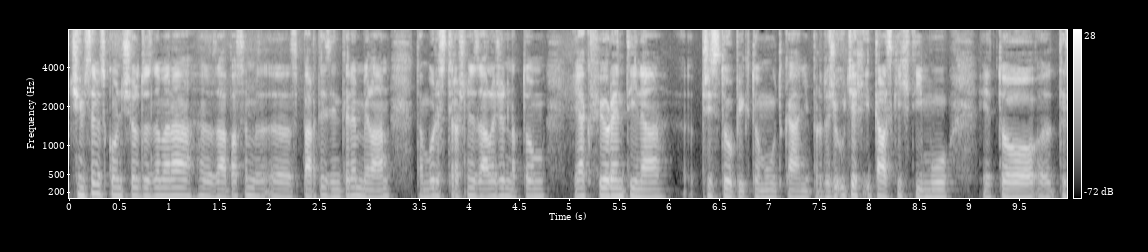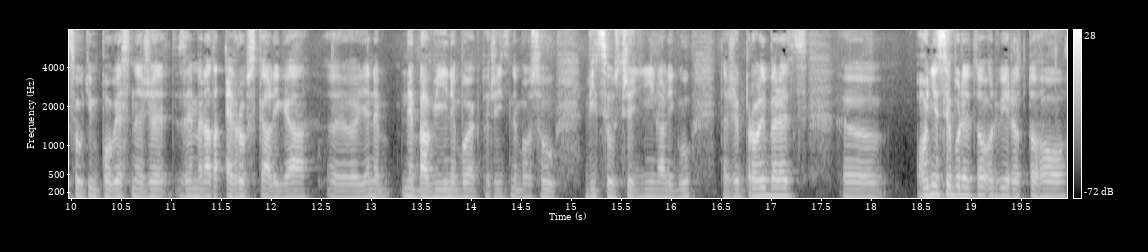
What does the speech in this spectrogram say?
čím jsem skončil, to znamená eh, zápasem s Party s Interem Milan. Tam bude strašně záležet na tom, jak Fiorentina eh, přistoupí k tomu utkání, protože u těch italských týmů je to, ty jsou tím pověstné, že zejména ta Evropská liga je nebaví, nebo jak to říct, nebo jsou víc soustředění na ligu. Takže pro Liberec hodně se bude to odvíjet od toho,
